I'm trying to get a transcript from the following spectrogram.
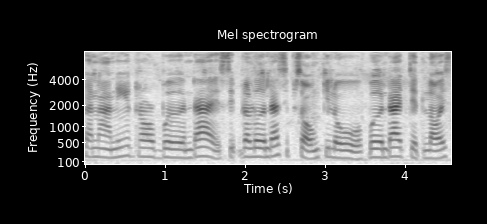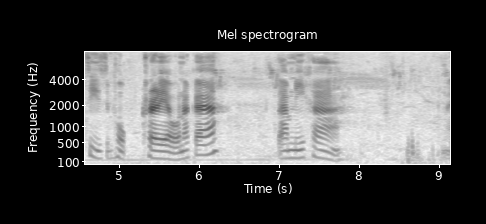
ขณะนี้เราเบิร์นได้สิบเราเบิร์นได้สิบสองกิโล เบิร์นได้เจ็ดร้อยสี่สิบหกแคลนะคะ ตามนี้ค่ะนไหม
